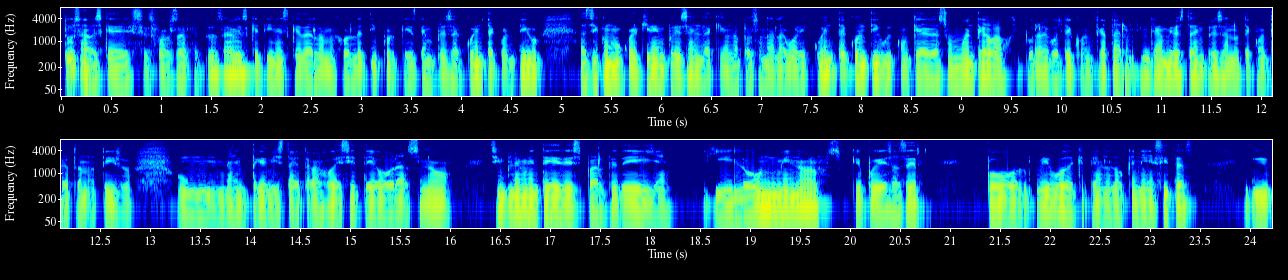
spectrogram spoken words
tú sabes que debes esforzarte, tú sabes que tienes que dar lo mejor de ti porque esta empresa cuenta contigo, así como cualquier empresa en la que una persona labore, cuenta contigo y con que hagas un buen trabajo y por algo te contrataron. En cambio, esta empresa no te contrató, no te hizo una entrevista de trabajo de siete horas, no simplemente eres parte de ella y lo un menor que puedes hacer por vivo de que tengas lo que necesitas y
